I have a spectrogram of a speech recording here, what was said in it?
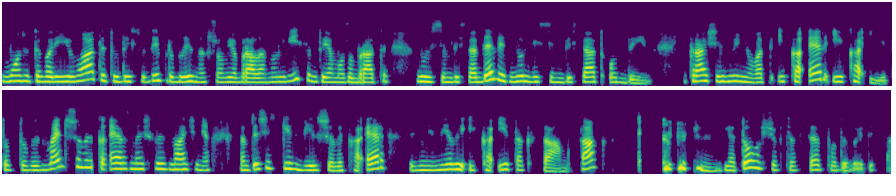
можете варіювати туди-сюди, приблизно, якщо я брала 0,8, то я можу брати 0,79, 0,81. І краще змінювати і КР, і КІ. Тобто ви зменшили КР, знайшли значення, там трішечки збільшили КР, змінили і КІ так само. так? Для того, щоб це все подивитися.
